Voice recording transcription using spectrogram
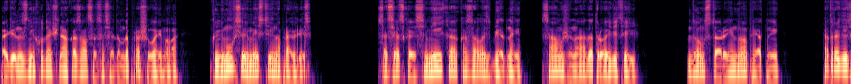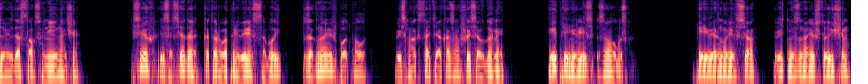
Один из них удачно оказался соседом допрашиваемого. К нему все вместе и направились. Соседская семейка оказалась бедной. Сам, жена да трое детей. Дом старый, но опрятный. От родителей достался не иначе. Всех и соседа, которого привели с собой, загнали в подпол, весьма кстати оказавшийся в доме, и принялись за обыск. Перевернули все, ведь не знали, что ищем.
